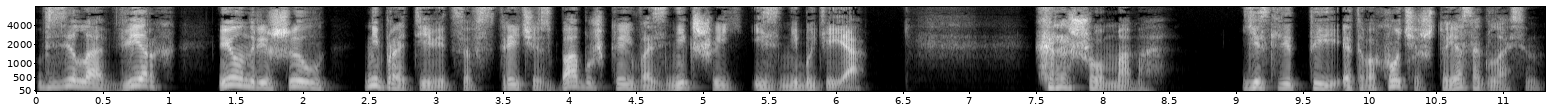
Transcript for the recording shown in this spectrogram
взяла верх, и он решил не противиться встрече с бабушкой, возникшей из небытия. «Хорошо, мама. Если ты этого хочешь, то я согласен.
